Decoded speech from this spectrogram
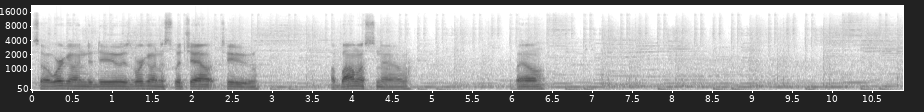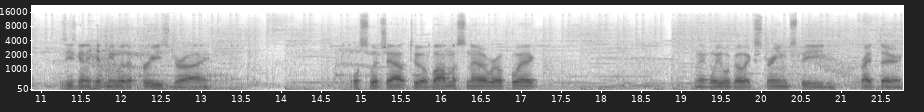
So what we're going to do is we're going to switch out to Obama Snow. Well, because he's going to hit me with a freeze dry. We'll switch out to Obama Snow real quick. And then we will go extreme speed right there.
